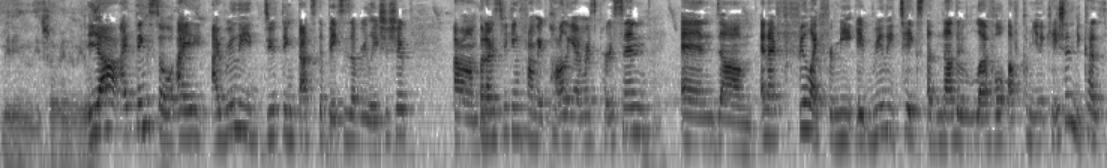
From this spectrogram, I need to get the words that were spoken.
meeting each other in the middle. Yeah i think so. I i really do think that's the basis of relationship. Um, but i'm speaking from a polyamorous person and um, and i feel like for me it really takes another level of communication because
